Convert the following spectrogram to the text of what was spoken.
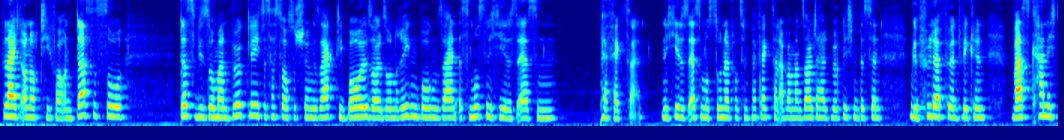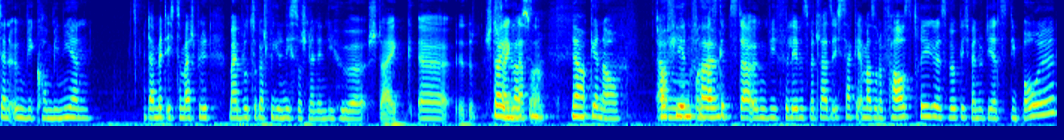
Vielleicht auch noch tiefer. Und das ist so, das, wieso man wirklich, das hast du auch so schön gesagt, die Bowl soll so ein Regenbogen sein. Es muss nicht jedes Essen perfekt sein. Nicht jedes Essen muss zu 100% perfekt sein, aber man sollte halt wirklich ein bisschen ein Gefühl dafür entwickeln, was kann ich denn irgendwie kombinieren, damit ich zum Beispiel meinen Blutzuckerspiegel nicht so schnell in die Höhe steig, äh, steigen, steigen lasse. lasse. Ja. Genau. Auf ähm, jeden Fall. Und was gibt es da irgendwie für Lebensmittel? Also ich sage ja immer, so eine Faustregel ist wirklich, wenn du dir jetzt die Bowl,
